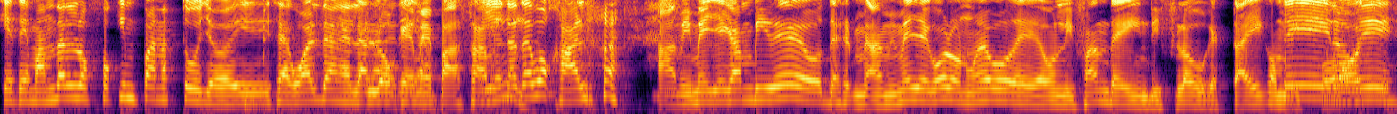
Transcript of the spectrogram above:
Que te mandan los fucking panas tuyos y, se guardan en la Lo galería. que me pasa a Y mí. traté de bojarla. A mí me llegan videos, de- a mí me llegó lo nuevo de OnlyFans de Indie Flow, que está ahí con Sí, vi.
